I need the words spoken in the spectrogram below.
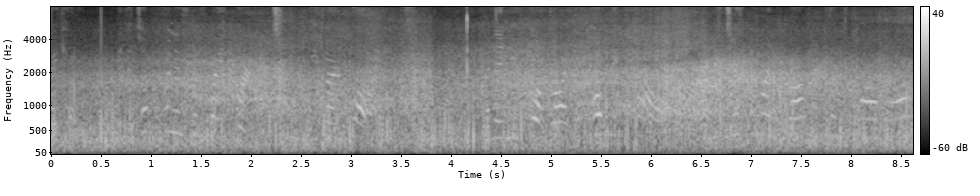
Okay, at the top of Elizabeth Way Bridge, you go right, and then you've got like a public house, it's just behind the Grafton Centre car park,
